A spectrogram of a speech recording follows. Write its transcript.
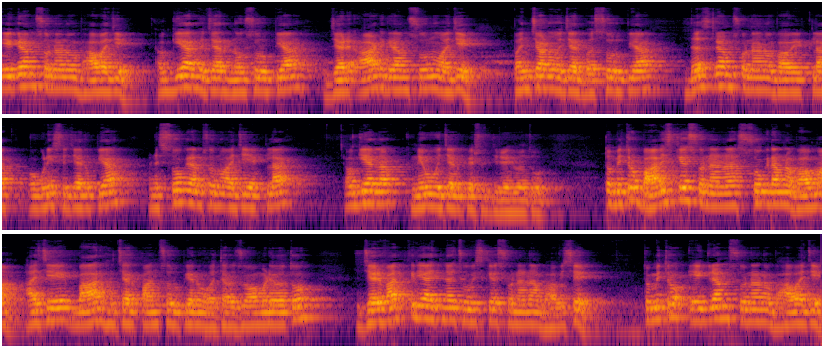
એક ગ્રામ સોનાનો ભાવ આજે અગિયાર હજાર નવસો રૂપિયા, જ્યારે આઠ ગ્રામ સોનું આજે પંચાણું હજાર બસો રૂપિયા, દસ ગ્રામ સોનાનો ભાવ એક લાખ ઓગણીસ હજાર રૂપિયા અને સો ગ્રામ સોનું આજે એક લાખ અગિયાર લાખ નેવું હજાર રૂપિયા સુધી રહ્યું હતું. તો મિત્રો, બાવીસ કે સોનાના સો ગ્રામના ભાવમાં આજે બાર હજાર પાંચસો રૂપિયાનો વધારો જોવા મળ્યો હતો. જ્યારે વાત કરીએ આજના ચોવીસ કે સોનાના ભાવ વિશે, તો મિત્રો, એક ગ્રામ સોનાનો ભાવ આજે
